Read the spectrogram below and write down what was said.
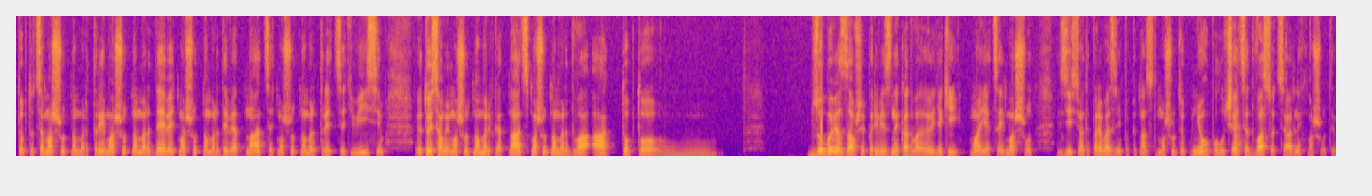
Тобто це маршрут номер 3, маршрут номер 9, маршрут номер 19, маршрут номер 38, е, той самий маршрут номер 15, маршрут номер 2А. Тобто м, зобов'язавши перевізника, е, який має цей маршрут, здійснювати перевезення по 15 маршруту, у нього виходить два соціальних маршрути.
